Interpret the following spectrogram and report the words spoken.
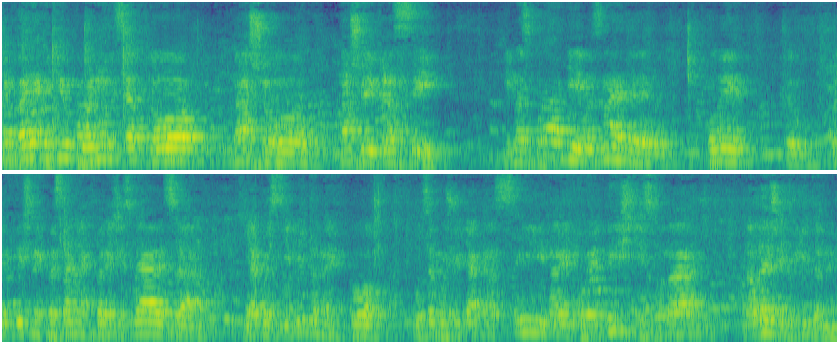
Тепер я хотів повернутися до нашого, нашої краси. І насправді, ви знаєте, коли в ведичних писаннях перечисляються якості відданих, то це почуття краси, і навіть поетичність, вона належить відданим.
